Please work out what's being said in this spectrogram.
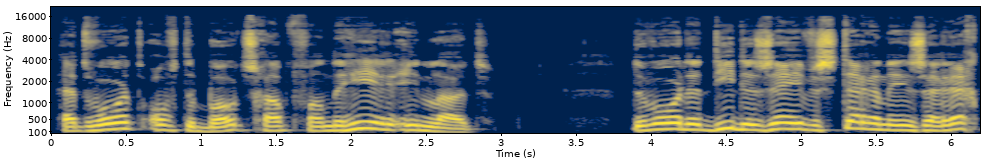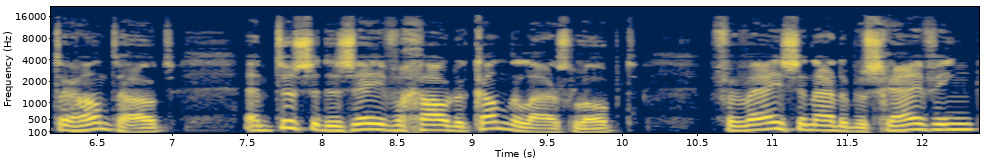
het woord of de boodschap van de Heere inluidt. De woorden die de zeven sterren in zijn rechterhand houdt en tussen de zeven gouden kandelaars loopt, verwijzen naar de beschrijving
